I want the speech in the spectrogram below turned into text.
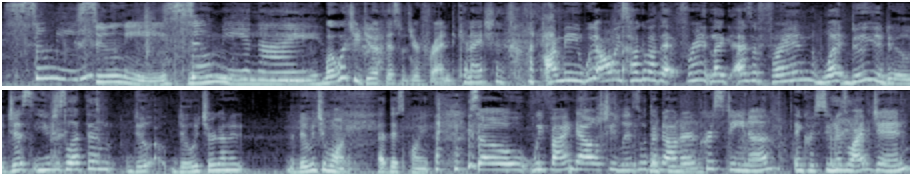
Sumi, Sumi. Sumi, and I. What would you do if this was your friend? Can I just? I mean, we always talk about that friend. Like, as a friend, what do you do? Just you just let them do do what you're gonna do what you want at this point. so we find out she lives with her daughter mm-hmm. Christina and Christina's wife Jen,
